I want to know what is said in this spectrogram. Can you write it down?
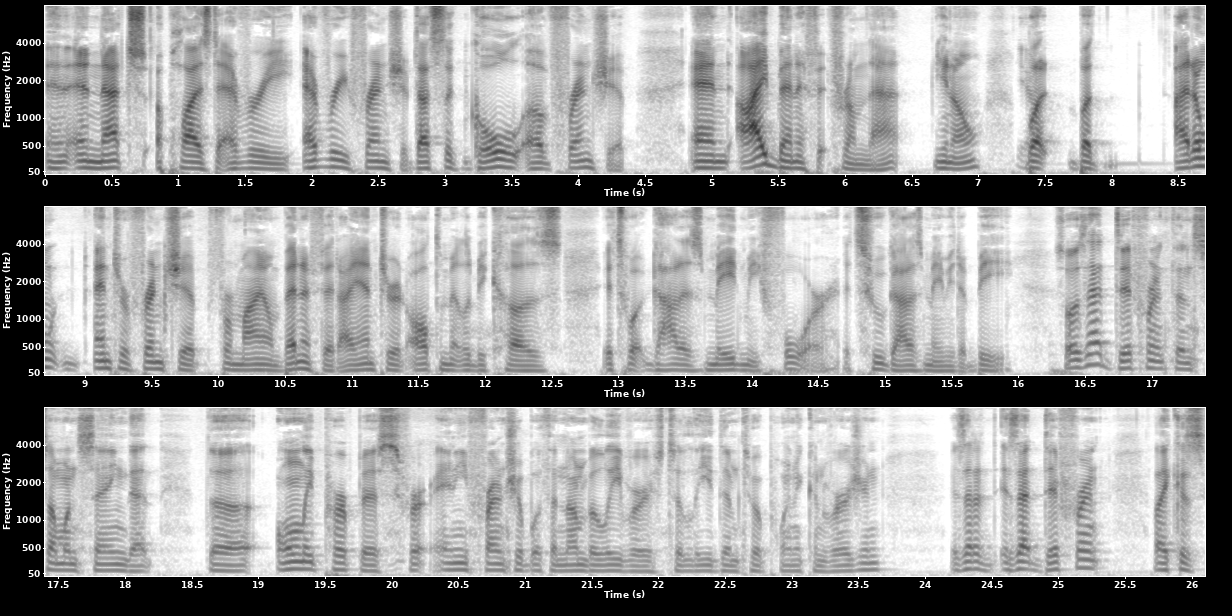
and, and that applies to every every friendship. That's the goal of friendship. And I benefit from that, you know. Yeah. But but I don't enter friendship for my own benefit. I enter it ultimately because it's what God has made me for. It's who God has made me to be. So is that different than someone saying that the only purpose for any friendship with an unbeliever is to lead them to a point of conversion? Is that a, is that different? Like, because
